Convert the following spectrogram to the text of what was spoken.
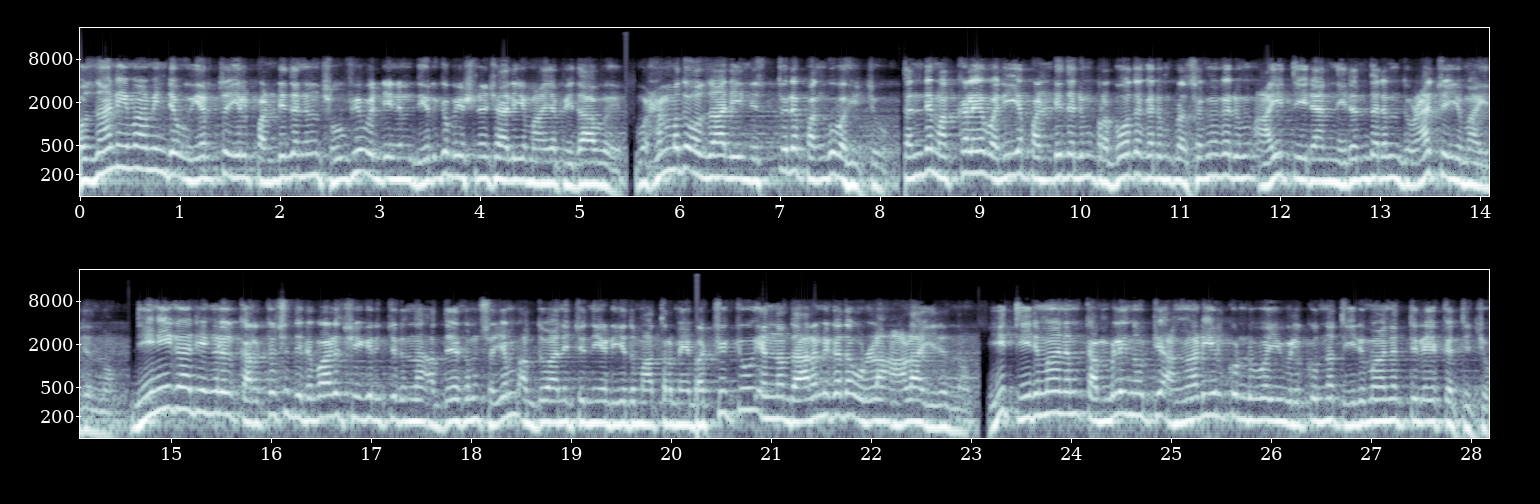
ഖസാലി ഇമാമിന്റെ ഉയർച്ചയിൽ പണ്ഡിതനും സൂഫി വല്യനും ദീർഘഭീഷണശാലിയുമായ പിതാവ് മുഹമ്മദ് ഖസാലി നിസ്തുല പങ്കുവഹിച്ചു. തന്റെ മക്കളെ വലിയ പണ്ഡിതരും പ്രബോധകരും പ്രസംഗകരും ആയിത്തീരാൻ നിരന്തരം ദുഴ ചെയ്യുമായിരുന്നു. ദീനീകാര്യങ്ങളിൽ കർക്കശ നിലപാട് സ്വീകരിച്ചിരുന്ന അദ്ദേഹം സ്വയം അധ്വാനിച്ച് നേടിയത് മാത്രമേ ഭക്ഷിക്കൂ എന്ന ധാർമ്മികത ഉള്ള ആളായിരുന്നു. ഈ തീരുമാനം കമ്പിളി നൂറ്റി അങ്ങാടിയിൽ കൊണ്ടുപോയി വിൽക്കുന്ന തീരുമാനത്തിലേക്ക് എത്തിച്ചു.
